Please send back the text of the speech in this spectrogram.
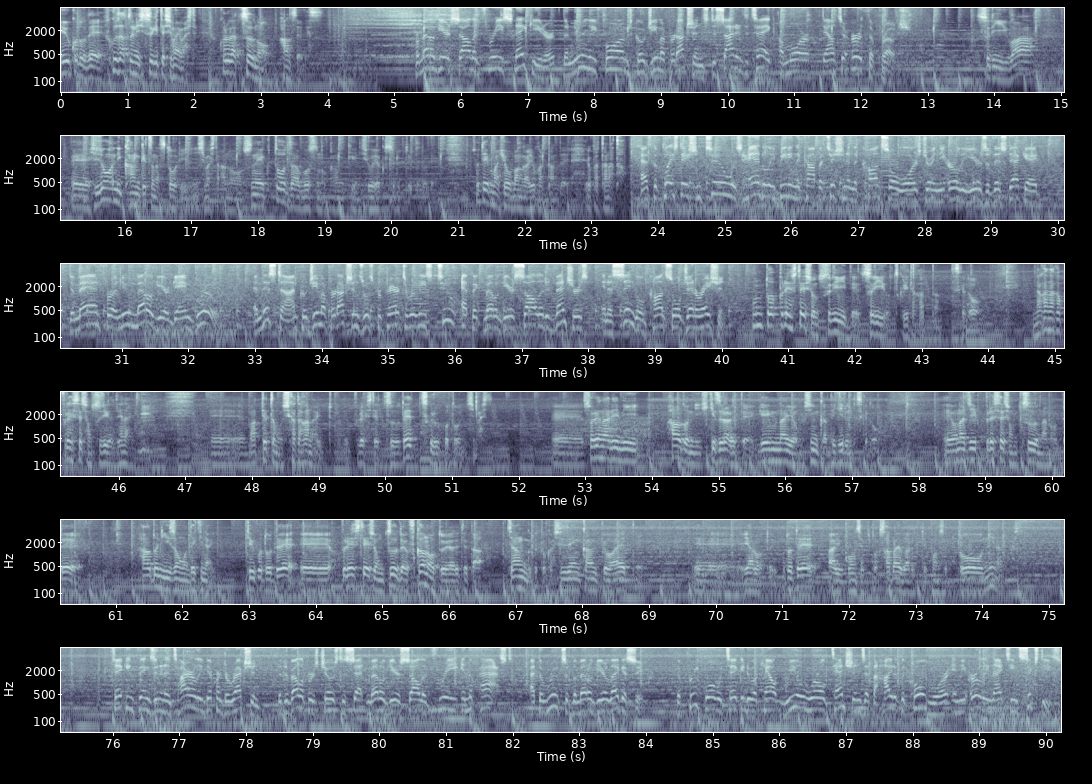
いうことで複雑にしすぎてしまいましてこれが2の反省です。For Metal Gear Solid 3 Snake Eater, the newly formed Kojima Productions decided to take a more down-to-earth approach. 3は、えー非常に簡潔なストーリーにしましたあのスネークとザ・ボスの関係に省略するということでそれでまあ評判が良かったんで良かったなと As the PlayStation 2 was handily beating the competition in the console wars during the early years of this decade, demand for a new Metal Gear game grew. And this time, Kojima Productions was prepared to release two epic Metal Gear Solid adventures in a single console generation. 本当はプレイステーション3で3を作りたかったんですけどなかなかプレイステーション3が出ない えー待ってても仕方がないというのでプレイステ2で作ることにしました、えーそれなりにハードに引きずられてゲーム内容も進化できるんですけど、えー同じプレイステーション2なのでハードに依存はできないということで、えープレイステーション2では不可能と言われてたジャングルとか自然環境をあえて、えーやろうということでああいうコンセプトサバイバルっていうコンセプトになりました Taking things in an entirely different direction, the developers chose to set Metal Gear Solid 3 in the past, at the roots of the Metal Gear legacy. The prequel would take into account real world tensions at the height of the Cold War in the early 1960s.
